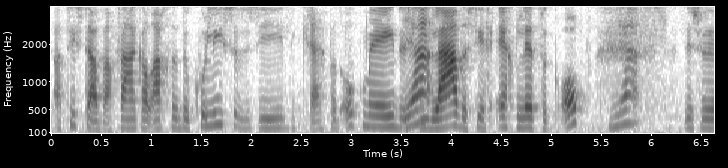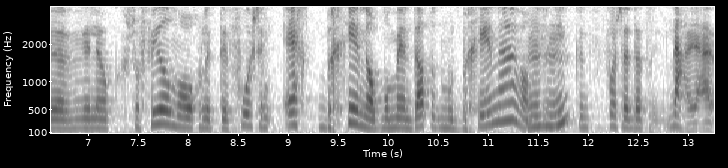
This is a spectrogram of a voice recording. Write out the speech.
artiest staat daar vaak al achter de coulissen, dus die, die krijgt dat ook mee. Dus die laden zich echt letterlijk op. Ja. Dus we willen ook zoveel mogelijk de voorstelling echt beginnen op het moment dat het moet beginnen. Want Mhm. je kunt je voorstellen dat, nou ja,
